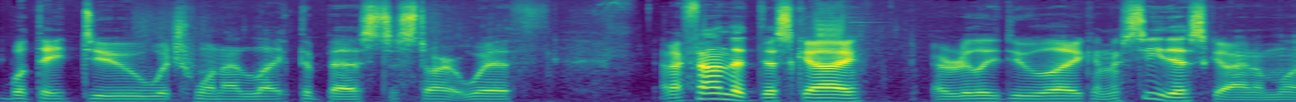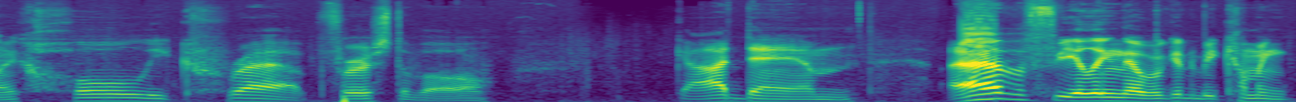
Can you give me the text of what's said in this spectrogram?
what they do, which one I like the best to start with, and I found that this guy I really do like, and I see this guy and I'm like, holy crap! First of all, goddamn, I have a feeling that we're gonna be coming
